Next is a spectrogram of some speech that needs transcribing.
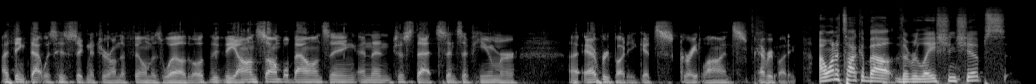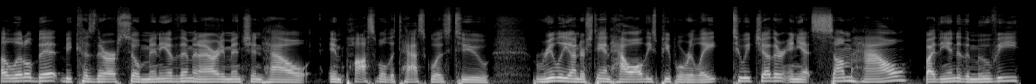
I think that was his signature on the film as well. The, the ensemble balancing, and then just that sense of humor. Uh, everybody gets great lines. Everybody. I want to talk about the relationships a little bit because there are so many of them, and I already mentioned how impossible the task was to really understand how all these people relate to each other, and yet somehow by the end of the movie,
